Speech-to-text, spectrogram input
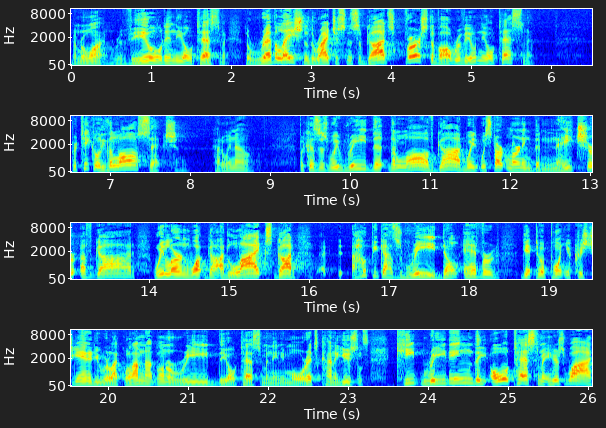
Number one, revealed in the Old Testament. The revelation of the righteousness of God's first of all revealed in the Old Testament, particularly the law section. How do we know? Because as we read the, the law of God, we, we start learning the nature of God. We learn what God likes. God, I hope you guys read. Don't ever get to a point in your Christianity where, like, well, I'm not going to read the Old Testament anymore. It's kind of useless. Keep reading the Old Testament. Here's why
